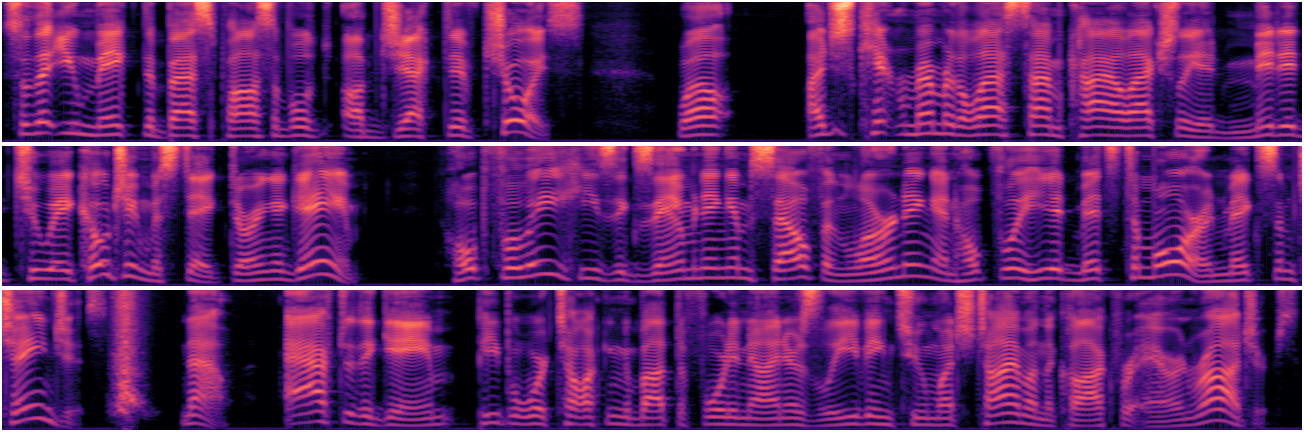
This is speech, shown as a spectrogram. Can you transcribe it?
so that you make the best possible objective choice. Well, I just can't remember the last time Kyle actually admitted to a coaching mistake during a game. Hopefully, he's examining himself and learning, and hopefully, he admits to more and makes some changes. Now, after the game, people were talking about the 49ers leaving too much time on the clock for Aaron Rodgers.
